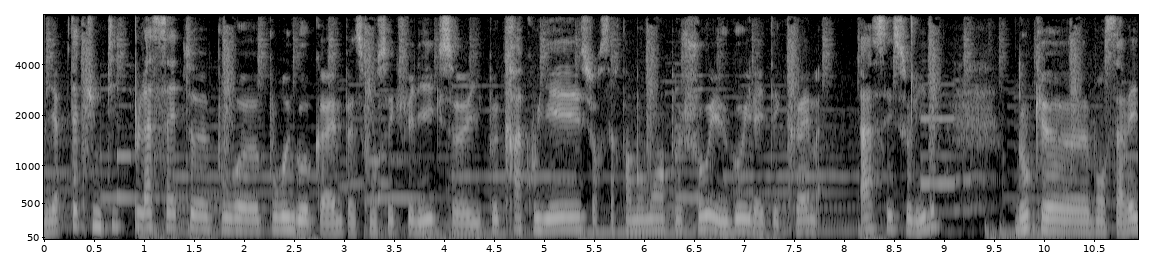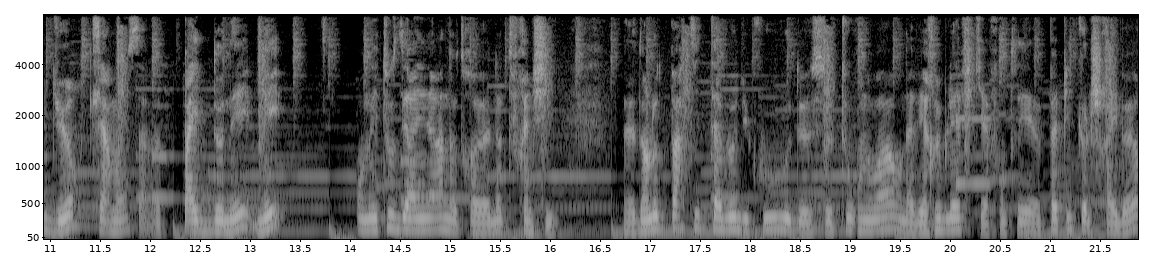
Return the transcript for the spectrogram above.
il y a peut-être une petite placette pour, Hugo quand même, parce qu'on sait que Félix, il peut cracouiller sur certains moments un peu chauds, et Hugo, il a été quand même assez solide. Donc euh, bon, ça va être dur, clairement, ça va pas être donné, mais on est tous derrière notre, notre Frenchie. Euh, dans l'autre partie de tableau du coup de ce tournoi, on avait Rublev qui affrontait euh, Papy Kolschreiber.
